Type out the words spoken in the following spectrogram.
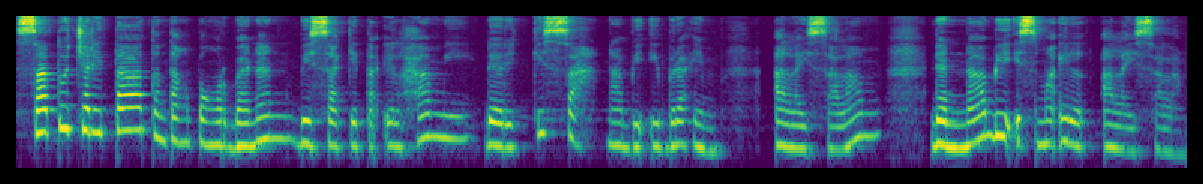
satu cerita tentang pengorbanan bisa kita ilhami dari kisah Nabi Ibrahim alaihissalam dan Nabi Ismail alaihissalam.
